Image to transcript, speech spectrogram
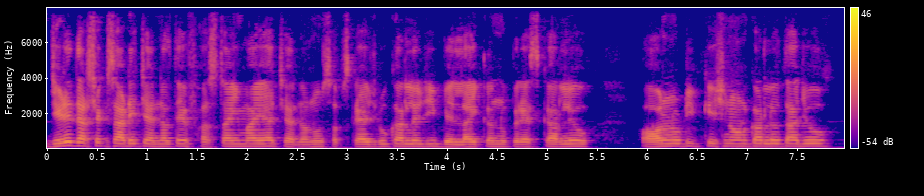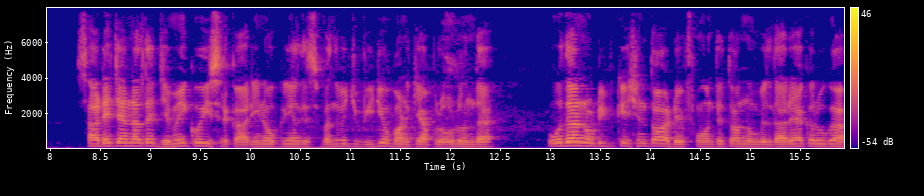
ਜਿਹੜੇ ਦਰਸ਼ਕ ਸਾਡੇ ਚੈਨਲ ਤੇ ਫਸਟ ਟਾਈਮ ਆਏ ਆ, ਚੈਨਲ ਨੂੰ ਸਬਸਕ੍ਰਾਈਬ ਜ਼ਰੂਰ ਕਰ ਲਿਓ ਜੀ ਬੈਲ ਆਈਕਨ ਨੂੰ ਪ੍ਰੈਸ ਕਰ ਲਿਓ ਆਲ ਨੋਟੀਫਿਕੇਸ਼ਨ ਔਨ ਕਰ ਲਿਓ ਤਾਂ ਜੋ ਸਾਡੇ ਚੈਨਲ ਤੇ ਜਿਵੇਂ ਹੀ ਕੋਈ ਸਰਕਾਰੀ ਨੌਕਰੀਆਂ ਦੇ ਸੰਬੰਧ ਵਿੱਚ ਵੀਡੀਓ ਬਣ ਕੇ ਅਪਲੋਡ ਹੁੰਦਾ ਉਹਦਾ ਨੋਟੀਫਿਕੇਸ਼ਨ ਤੁਹਾਡੇ ਫੋਨ ਤੇ ਤੁਹਾਨੂੰ ਮਿਲਦਾ ਰਿਹਾ ਕਰੂਗਾ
